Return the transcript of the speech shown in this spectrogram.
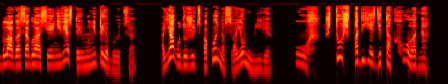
Благо, согласия невесты ему не требуется. А я буду жить спокойно в своем мире. Ух, что ж в подъезде так холодно?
